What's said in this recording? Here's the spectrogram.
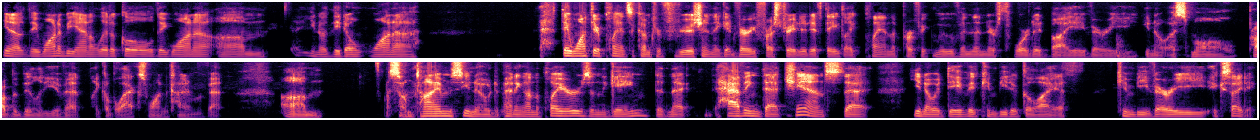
you know, they want to be analytical. They want to, um, you know, they don't want to, they want their plans to come to fruition. They get very frustrated if they like plan the perfect move and then they're thwarted by a very, you know, a small probability event, like a black swan kind of event. Um, sometimes, you know, depending on the players and the game, then that having that chance that, you know, a David can beat a Goliath can be very exciting.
